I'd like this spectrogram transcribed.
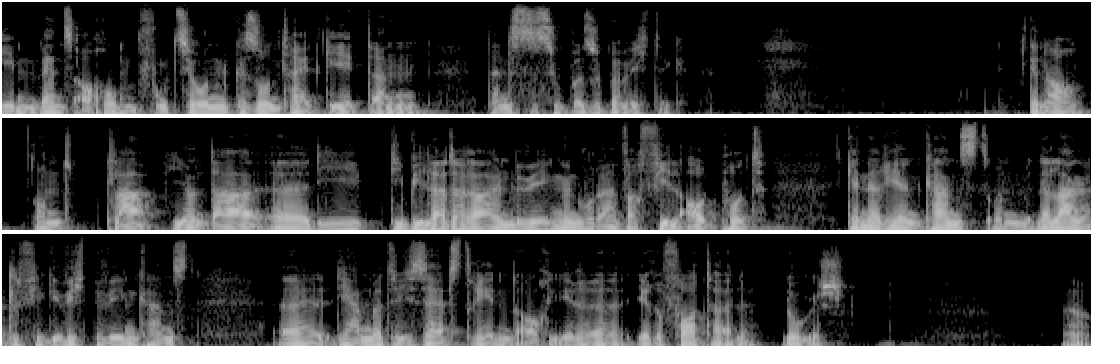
eben, wenn es auch um Funktion und Gesundheit geht, dann, dann ist es super, super wichtig. Genau. Und klar, hier und da äh, die, die bilateralen Bewegungen, wo du einfach viel Output generieren kannst und mit einer Langhantel viel Gewicht bewegen kannst, äh, die haben natürlich selbstredend auch ihre, ihre Vorteile, logisch. Ja.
